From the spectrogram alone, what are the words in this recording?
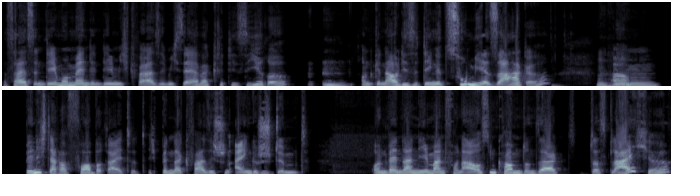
Das heißt, in dem Moment, in dem ich quasi mich selber kritisiere und genau diese Dinge zu mir sage, mhm. ähm, bin ich darauf vorbereitet. Ich bin da quasi schon eingestimmt. Und wenn dann jemand von außen kommt und sagt das Gleiche,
